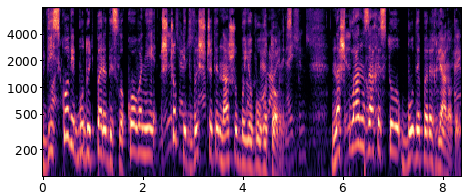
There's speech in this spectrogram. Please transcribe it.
Військові будуть передислоковані, щоб підвищити нашу бойову готовність. Наш план захисту буде переглянутий.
